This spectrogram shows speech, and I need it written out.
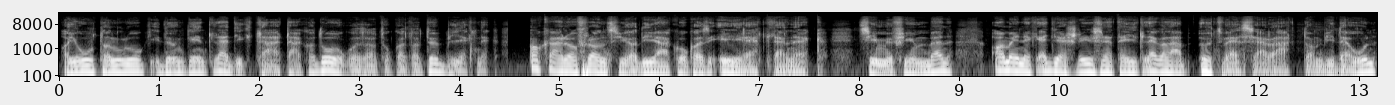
a jó tanulók időnként lediktálták a dolgozatokat a többieknek, akár a francia diákok az Éretlenek című filmben, amelynek egyes részleteit legalább ötvenszer láttam videón,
